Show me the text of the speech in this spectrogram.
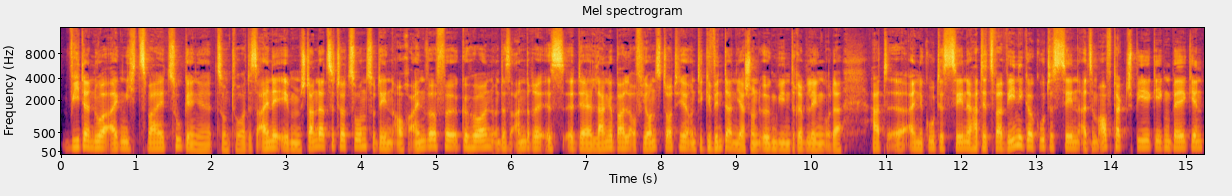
wieder nur eigentlich zwei Zugänge zum Tor. Das eine eben Standardsituationen, zu denen auch Einwürfe gehören und das andere ist äh, der lange Ball auf Jons dort hier und die gewinnt dann ja schon irgendwie ein Dribbling oder hat äh, eine gute Szene, hatte zwar weniger gute Szenen als im Auftaktspiel gegen Belgien,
